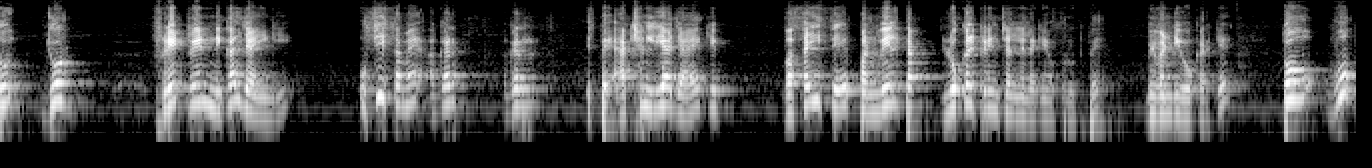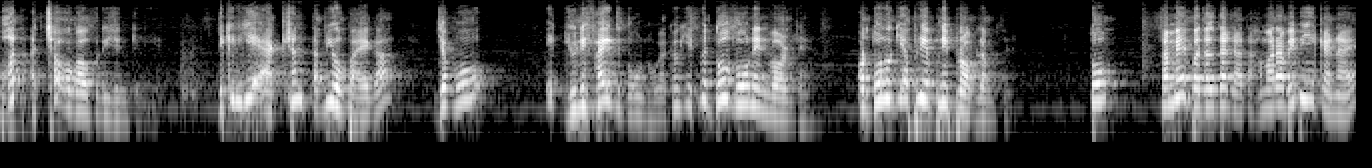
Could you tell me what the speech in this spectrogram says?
तो जो फ्रेट ट्रेन निकल जाएँगी, उसी समय अगर अगर इस पर एक्शन लिया जाए कि वसई से पनवेल तक लोकल ट्रेन चलने लगे उस रूट पे, भिवंडी होकर के तो वो बहुत अच्छा होगा उस रीजन के लिए। लेकिन ये एक्शन तभी हो पाएगा जब वो एक यूनिफाइड जोन होगा क्योंकि इसमें दो जोन इन्वॉल्व हैं और दोनों की अपनी अपनी प्रॉब्लम्स हैं। तो समय बदलता जाता हमारा अभी भी ये कहना है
